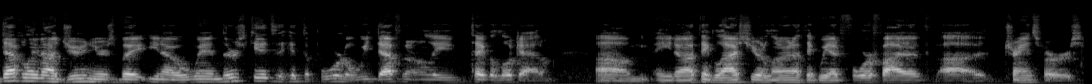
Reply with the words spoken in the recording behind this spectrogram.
definitely not juniors, but you know, when there's kids that hit the portal, we definitely take a look at them. Um, and, you know, I think last year alone, I think we had four or five uh, transfers.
